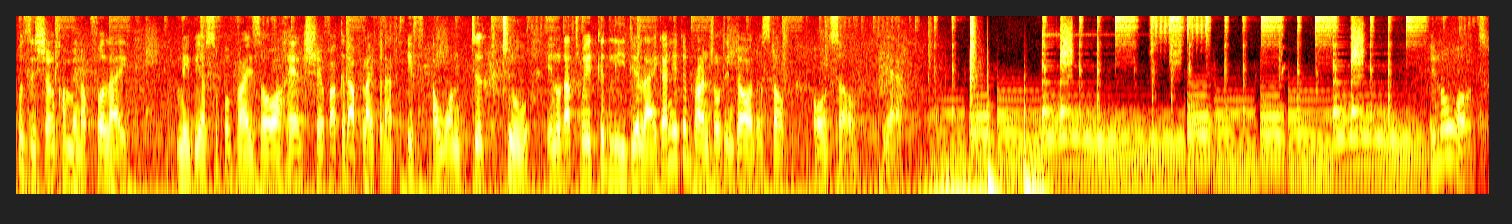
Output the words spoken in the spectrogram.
position coming up for like maybe a supervisor or head chef, I could apply for that if I wanted to. You know, that's where it could lead you like, and you could branch out into other stuff also, yeah. You know what?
